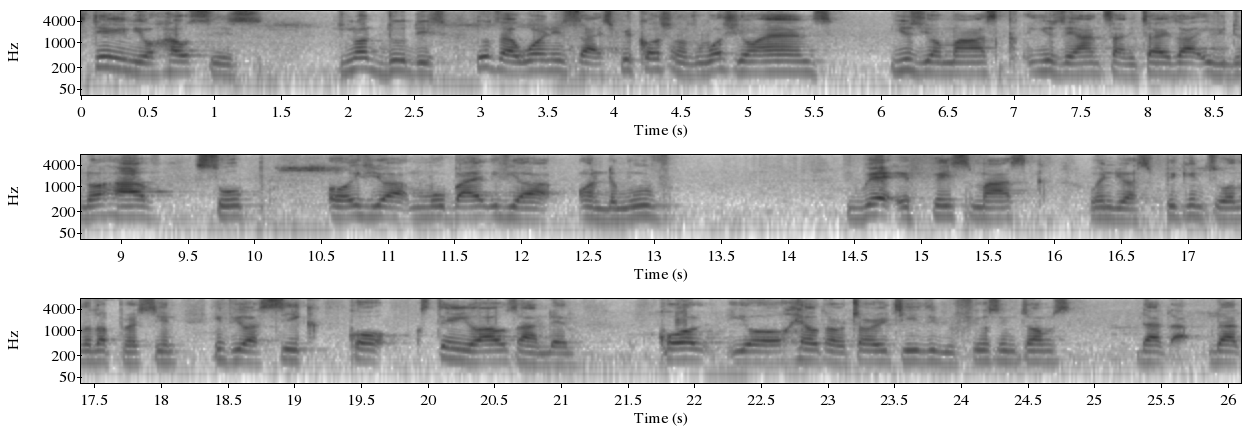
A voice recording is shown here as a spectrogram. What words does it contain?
Stay in your houses. Do not do this. Those are warning signs, precautions. Wash your hands, use your mask, use the hand sanitizer. If you do not have soap, or if you are mobile, if you are on the move, wear a face mask when you are speaking to another person if you are sick call stay in your house and then call your health authorities if you feel symptoms that are, that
